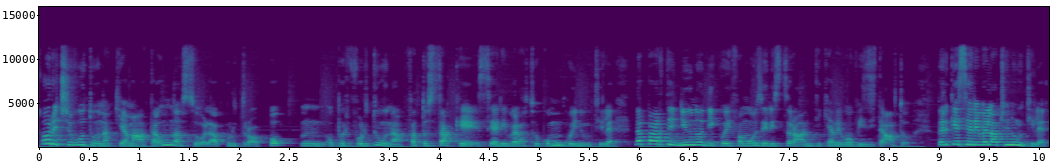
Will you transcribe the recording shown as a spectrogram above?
ho ricevuto una chiamata, una sola purtroppo, mm, o per fortuna, fatto sta che si è rivelato comunque inutile, da parte di uno di quei famosi ristoranti che avevo visitato. Perché si è rivelato inutile?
